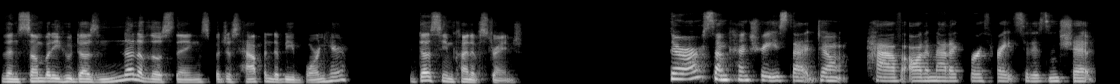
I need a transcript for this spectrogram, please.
than somebody who does none of those things but just happened to be born here. It does seem kind of strange. There are some countries that don't have automatic birthright citizenship.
